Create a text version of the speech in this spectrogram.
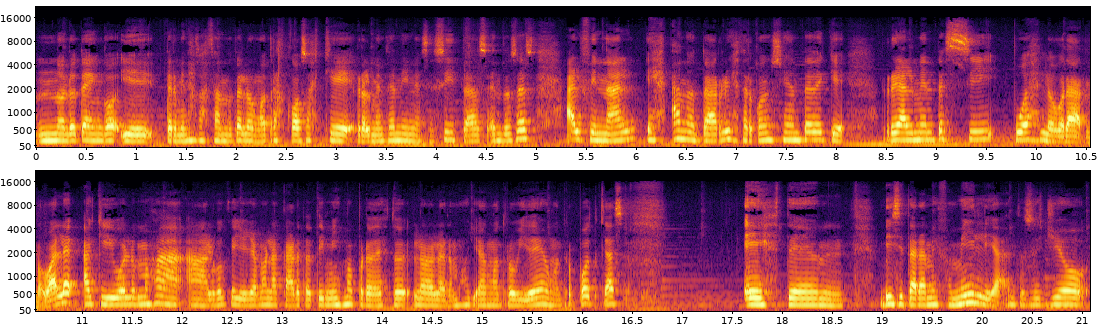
no lo tengo y terminas gastándotelo en otras cosas que realmente ni necesitas. Entonces, al final es anotarlo y estar consciente de que realmente sí puedes lograrlo, ¿vale? Aquí volvemos a, a algo que yo llamo la carta a ti mismo, pero de esto lo hablaremos ya en otro video, en otro podcast este, visitar a mi familia. Entonces yo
